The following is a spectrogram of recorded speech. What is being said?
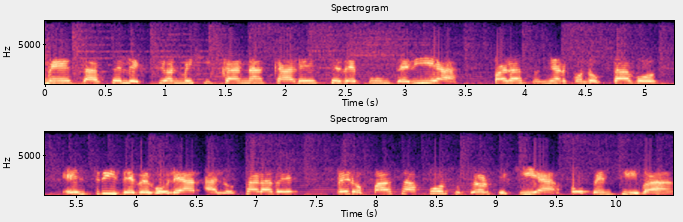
Meta, selección mexicana carece de puntería. Para soñar con octavos, el Tri debe golear a los árabes, pero pasa por su peor sequía ofensiva.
